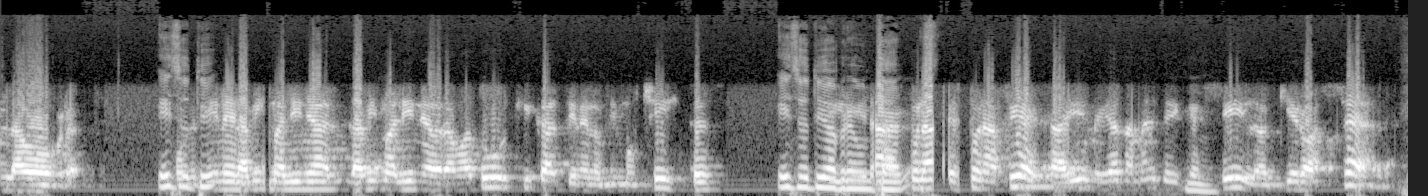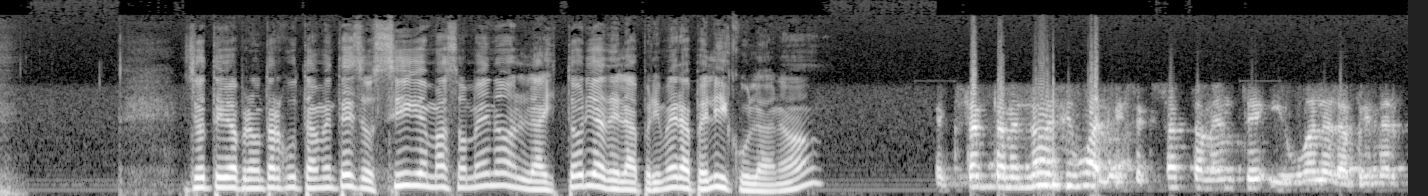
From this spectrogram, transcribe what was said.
en la obra. Eso Tiene la misma línea la misma línea dramatúrgica, tiene los mismos chistes. Eso te iba a preguntar. es, una, es, una, fiesta, ahí inmediatamente dije, mm. sí, lo quiero hacer. Yo te iba a preguntar justamente eso, sigue más o menos la historia de la primera película, ¿no? Exactamente, no es igual, es exactamente igual a la primer,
